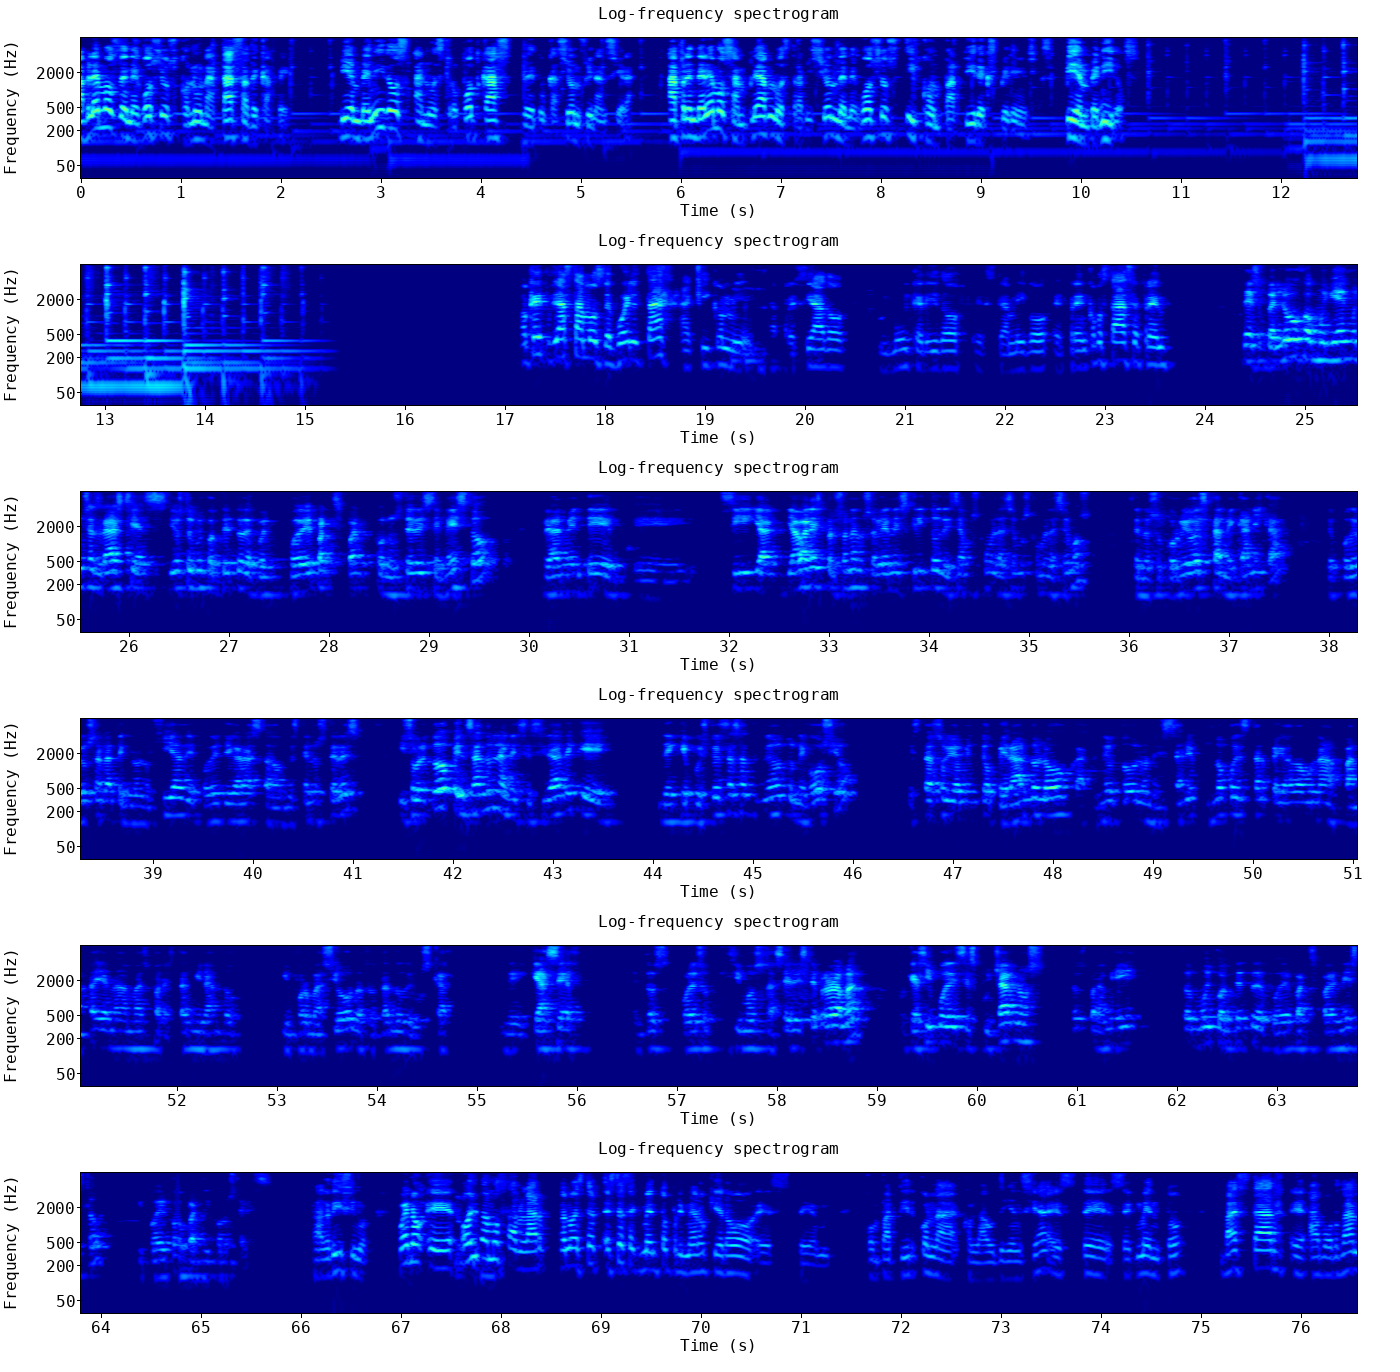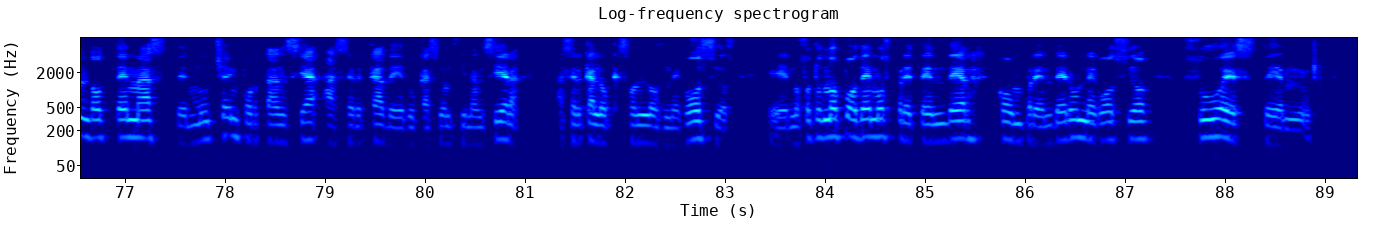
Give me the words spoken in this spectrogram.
Hablemos de negocios con una taza de café. Bienvenidos a nuestro podcast de educación financiera. Aprenderemos a ampliar nuestra visión de negocios y compartir experiencias. Bienvenidos. Ok, pues ya estamos de vuelta aquí con mi apreciado y muy querido este amigo Efren. ¿Cómo estás, Efren? De super lujo, muy bien, muchas gracias. Yo estoy muy contento de poder participar con ustedes en esto. Realmente eh, sí, ya, ya varias personas nos habían escrito, decíamos cómo lo hacemos, cómo lo hacemos. Se nos ocurrió esta mecánica de poder usar la tecnología, de poder llegar hasta donde estén ustedes y sobre todo pensando en la necesidad de que, de que pues tú estás atendiendo tu negocio, estás obviamente operándolo, atendiendo todo lo necesario, pues no puedes estar pegado a una pantalla nada más para estar mirando información o tratando de buscar qué hacer. Entonces, por eso quisimos hacer este programa, porque así puedes escucharnos. Entonces, para mí Estoy muy contento de poder participar en esto y poder compartir con ustedes. Padrísimo. Bueno, eh, hoy vamos a hablar, bueno, este, este segmento primero quiero este, compartir con la, con la audiencia. Este segmento va a estar eh, abordando temas de mucha importancia acerca de educación financiera, acerca de lo que son los negocios. Eh, nosotros no podemos pretender comprender un negocio, su, este,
